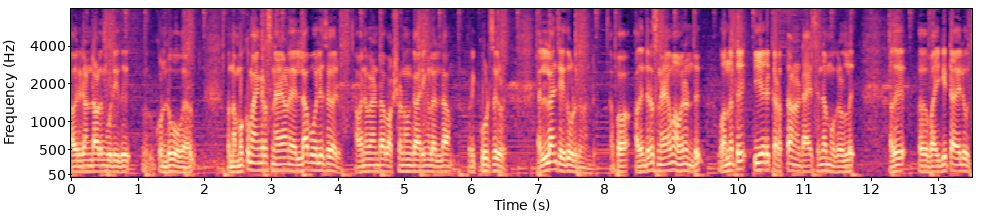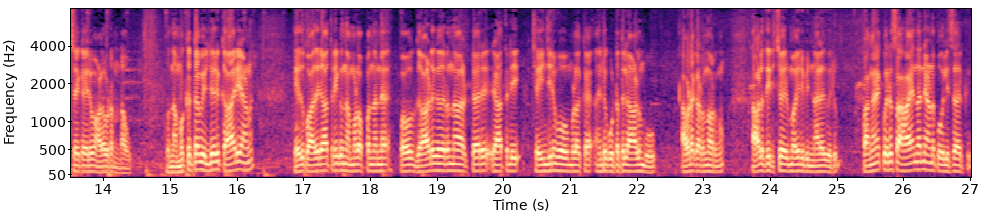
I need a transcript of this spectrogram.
അവർ രണ്ടാളും കൂടി ഇത് കൊണ്ടുപോകാറ്. അപ്പോൾ നമുക്ക് ഭയങ്കര സ്നേഹമാണ് എല്ലാ പോലീസുകാരും. അവന് വേണ്ട ഭക്ഷണവും കാര്യങ്ങളെല്ലാം റിക്രൂട്ട്സുകൾ എല്ലാം ചെയ്തു കൊടുക്കുന്നുണ്ട്. അപ്പോൾ അതിന്റെ ഒരു സ്നേഹം അവനുണ്ട്. വന്നിട്ട് ഈ ഒരു കിടത്താണ് ഡയസിന്റെ മുകളിൽ അത് വൈകിട്ടായാലും ഉച്ചയ്ക്കായാലും ആളവിടെ ഉണ്ടാവും. അപ്പോൾ നമുക്കൊക്കെ വലിയൊരു കാര്യമാണ് ഏത് പാതിരാത്രിക്കും നമ്മളൊപ്പം തന്നെ. ഇപ്പോൾ ഗാർഡ് കയറുന്ന ആൾക്കാർ രാത്രി ചേഞ്ചിന് പോകുമ്പോഴൊക്കെ അതിന്റെ കൂട്ടത്തിൽ ആളും പോകും അവിടെ കടന്നുറങ്ങും. ആൾ തിരിച്ചു വരുമ്പോൾ അതിന് പിന്നാലെ വരും. അപ്പോൾ അങ്ങനെയൊക്കെ ഒരു സഹായം തന്നെയാണ് പോലീസുകാർക്ക്.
